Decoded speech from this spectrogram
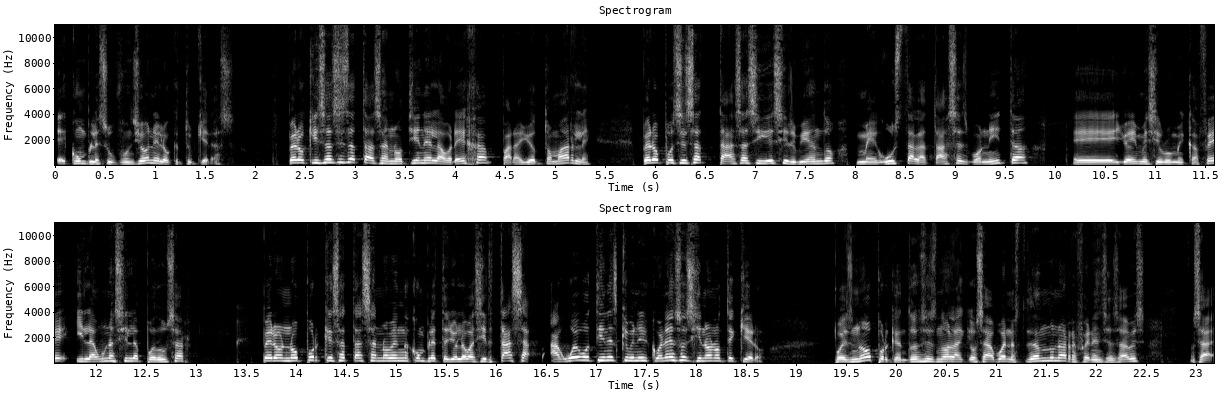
eh, cumple su función y lo que tú quieras. Pero quizás esa taza no tiene la oreja para yo tomarle. Pero pues esa taza sigue sirviendo, me gusta la taza, es bonita, eh, yo ahí me sirvo mi café y la una sí la puedo usar. Pero no porque esa taza no venga completa, yo le voy a decir, taza, a huevo tienes que venir con eso, si no, no te quiero. Pues no, porque entonces no la... O sea, bueno, estoy dando una referencia, ¿sabes? O sea,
